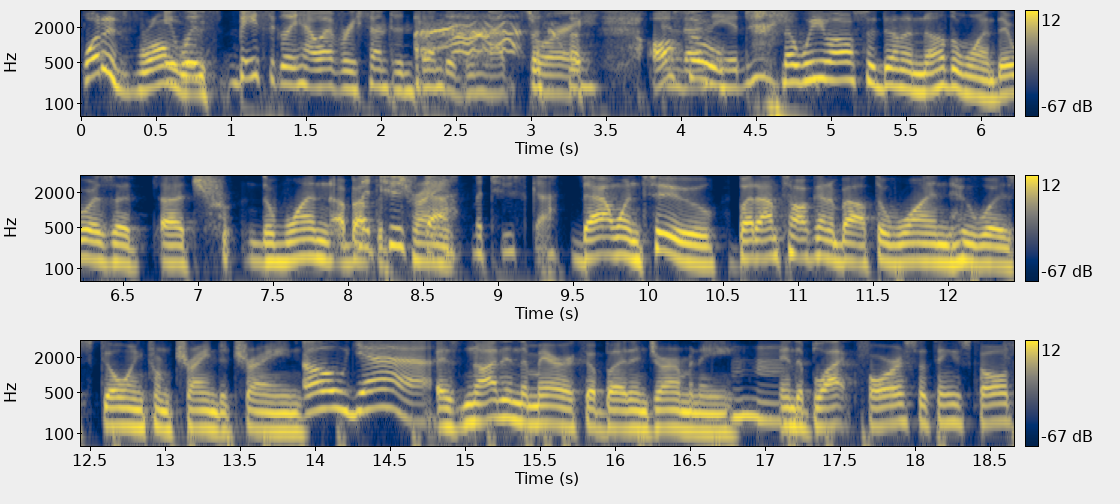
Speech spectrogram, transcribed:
What is wrong It was basically how every sentence ended in that story. Also, no, we've also done another one. There was a, a tr- the one about the train. Matuska. Matuska. That one too, but I'm talking about the one who was going from train to train. Oh, yeah. As not in America, but in Germany, in the Black Forest, I think it's called.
